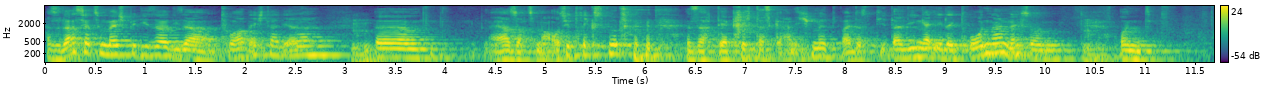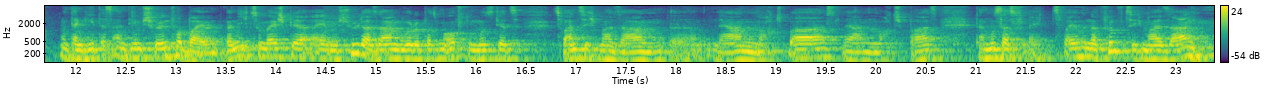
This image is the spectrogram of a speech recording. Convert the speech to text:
Also da ist ja zum Beispiel dieser, dieser Torwächter, der da, mhm. äh, naja, sag's mal, ausgetrickst wird. er sagt, der kriegt das gar nicht mit, weil das, die, da liegen ja Elektroden an. Nicht? So, mhm. Und und dann geht das an dem schön vorbei. Und wenn ich zum Beispiel einem Schüler sagen würde, pass mal auf, du musst jetzt 20 Mal sagen, äh, Lernen macht Spaß, Lernen macht Spaß, dann muss es vielleicht 250 Mal sagen.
